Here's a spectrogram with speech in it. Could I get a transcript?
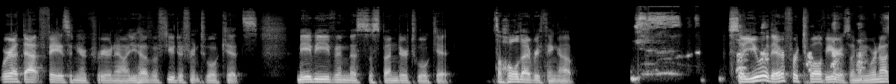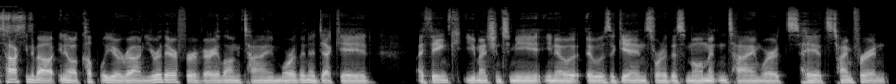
We're at that phase in your career now. You have a few different toolkits, maybe even the suspender toolkit to hold everything up. so you were there for 12 years. I mean, we're not talking about, you know, a couple year run. You were there for a very long time, more than a decade. I think you mentioned to me, you know, it was again sort of this moment in time where it's, hey, it's time for an,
